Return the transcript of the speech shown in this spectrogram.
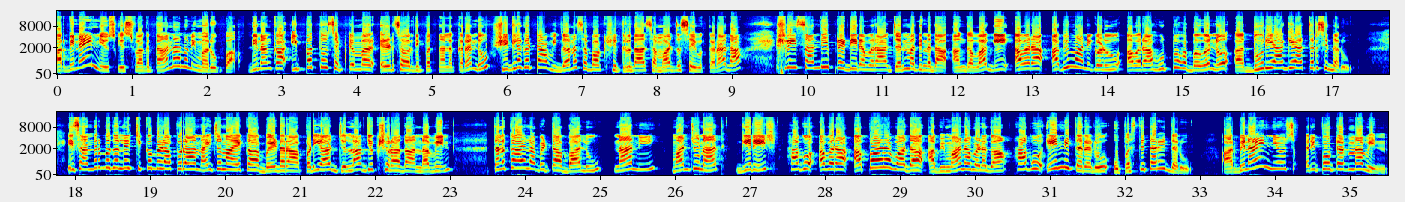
ಅರ್ಬಿನೈ ನ್ಯೂಸ್ಗೆ ಸ್ವಾಗತ. ನಾನು ನಿಮ್ಮ ರೂಪ. ದಿನಾಂಕ ಇಪ್ಪತ್ತು ಸೆಪ್ಟೆಂಬರ್ ಎರಡ್ ಸಾವಿರದ ಇಪ್ಪತ್ನಾಲ್ಕರಂದು ಶಿಡ್ಲಘಟ್ಟ ವಿಧಾನಸಭಾ ಕ್ಷೇತ್ರದ ಸಮಾಜ ಸೇವಕರಾದ ಶ್ರೀ ಸಂದೀಪ್ ರೆಡ್ಡಿರವರ ಜನ್ಮದಿನದ ಅಂಗವಾಗಿ ಅವರ ಅಭಿಮಾನಿಗಳು ಅವರ ಹುಟ್ಟುಹಬ್ಬವನ್ನು ಅದ್ದೂರಿಯಾಗಿ ಆಚರಿಸಿದರು. ಈ ಸಂದರ್ಭದಲ್ಲಿ ಚಿಕ್ಕಬಳ್ಳಾಪುರ ನೈಜ ನಾಯಕ ಬೇಡರ ಪಡೆಯ ಜಿಲ್ಲಾಧ್ಯಕ್ಷರಾದ ನವೀನ್ ತಲಕಾಯಲಬೆಟ್ಟ ಬಾಲು, ನಾನಿ, ಮಂಜುನಾಥ್, ಗಿರೀಶ್ ಹಾಗೂ ಅವರ ಅಪಾರವಾದ ಅಭಿಮಾನ ಬಳಗ ಹಾಗೂ ಇನ್ನಿತರರು ಉಪಸ್ಥಿತರಿದ್ದರು. ಆರ್ಬಿನೈ news reporter Naveen.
